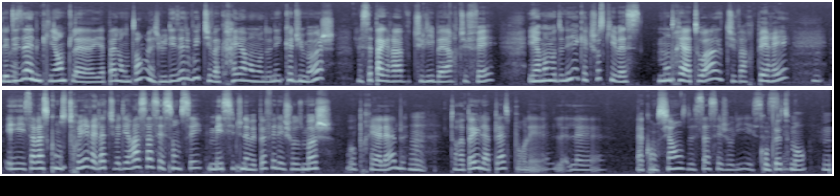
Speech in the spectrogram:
Je le disais à une cliente il y a pas longtemps et je lui disais oui, tu vas créer à un moment donné que du moche, mais c'est pas grave, tu libères, tu fais. Et à un moment donné, il y a quelque chose qui va se montrer à toi, tu vas repérer mm. et ça va se construire. Et là, tu vas dire ah ça c'est censé. Mais si tu n'avais pas fait des choses moches au préalable. Mm tu n'aurais pas eu la place pour les, la conscience de ça, c'est joli. Et Complètement. Mm.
